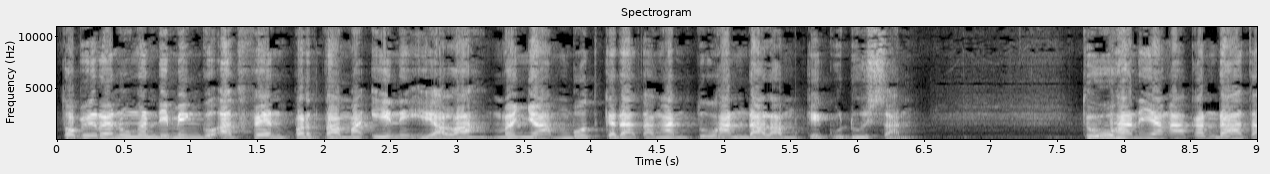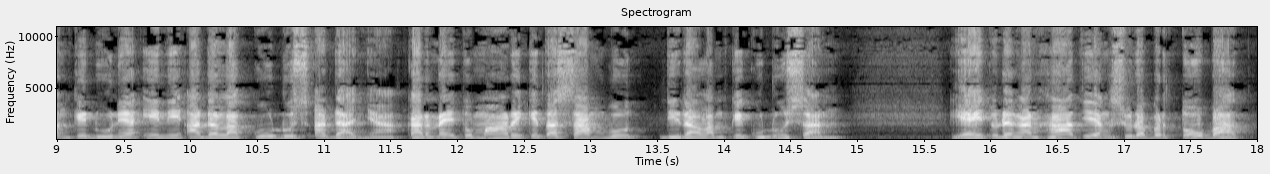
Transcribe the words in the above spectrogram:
Topik renungan di minggu Advent pertama ini ialah menyambut kedatangan Tuhan dalam kekudusan. Tuhan yang akan datang ke dunia ini adalah kudus adanya. Karena itu mari kita sambut di dalam kekudusan. Yaitu dengan hati yang sudah bertobat.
